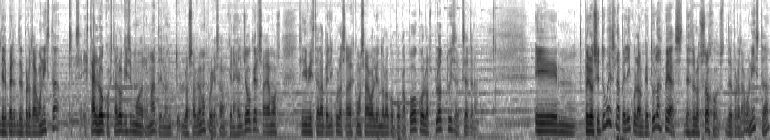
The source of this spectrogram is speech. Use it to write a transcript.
del, del, protagonista, está loco, está loquísimo de remate, lo, lo, sabemos porque sabemos quién es el Joker, sabemos, si viste la película, sabes cómo se va volviendo loco poco a poco, los plot twists, etc. Em, pero si tú ves la película, aunque tú las veas desde los ojos del protagonista,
